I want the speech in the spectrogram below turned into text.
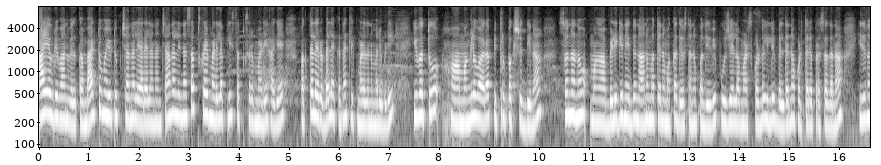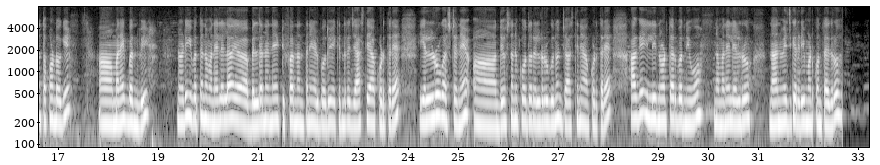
Hi everyone welcome back to my YouTube channel ಯಾರೆಲ್ಲ ನನ್ನ ಚಾನಲಿನ ಸಬ್ಸ್ಕ್ರೈಬ್ ಮಾಡಿಲ್ಲ ಪ್ಲೀಸ್ ಸಬ್ಸ್ಕ್ರೈಬ್ ಮಾಡಿ. ಹಾಗೆ ಪಕ್ಕದಲ್ಲಿರೋ ಬೆಲ್ ಐಕನ್ನ ಕ್ಲಿಕ್ ಮಾಡೋದನ್ನು ಮರಿಬಿಡಿ. ಇವತ್ತು ಮಂಗಳವಾರ ಪಿತೃಪಕ್ಷದ ದಿನ. ಸೊ ನಾನು, ಮ, ಬೆಳಿಗ್ಗೆನೇ ಇದ್ದು ನಾನು ಮತ್ತು ನಮ್ಮ ಅಕ್ಕ ದೇವಸ್ಥಾನಕ್ಕೆ ಬಂದಿದ್ವಿ. ಪೂಜೆ ಎಲ್ಲ ಮಾಡಿಸ್ಕೊಂಡು ಇಲ್ಲಿ ಬೆಲ್ದನ ಕೊಡ್ತಾರೆ ಪ್ರಸಾದನ. ಇದನ್ನು ತಗೊಂಡೋಗಿ ಮನೆಗೆ ಬಂದ್ವಿ. ನೋಡಿ, ಇವತ್ತು ನಮ್ಮ ಮನೇಲೆಲ್ಲ ಬೆಲ್ದನೇ ಟಿಫನ್ ಅಂತಲೇ ಹೇಳ್ಬೋದು. ಯಾಕೆಂದರೆ ಜಾಸ್ತಿ ಹಾಕ್ಕೊಡ್ತಾರೆ ಎಲ್ರಿಗೂ ಅಷ್ಟೇ ದೇವಸ್ಥಾನಕ್ಕೆ ಹೋದವ್ರು ಎಲ್ರಿಗೂ ಜಾಸ್ತಿನೇ ಹಾಕ್ಕೊಡ್ತಾರೆ ಹಾಗೆ ಇಲ್ಲಿ ನೋಡ್ತಾ ಇರ್ಬೋದು ನೀವು, ನಮ್ಮ ಮನೇಲಿ ಎಲ್ಲರೂ ನಾನ್ ವೆಜ್ಗೆ ರೆಡಿ ಮಾಡ್ಕೊತಾ ಇದ್ರು ಇದು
